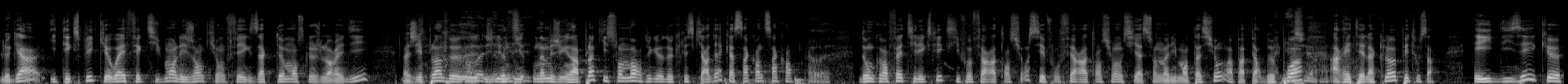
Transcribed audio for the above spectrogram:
le gars, il t'explique que, ouais, effectivement, les gens qui ont fait exactement ce que je leur ai dit, bah, j'ai plein de. Ah non, mais il y en a plein qui sont morts de, de crise cardiaque à 55 ans. Ah ouais. Donc, en fait, il explique qu'il faut faire attention. C'est qu'il faut faire attention aussi à son alimentation, à pas perdre de Ah, poids, arrêter la clope et tout ça. Et il disait que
